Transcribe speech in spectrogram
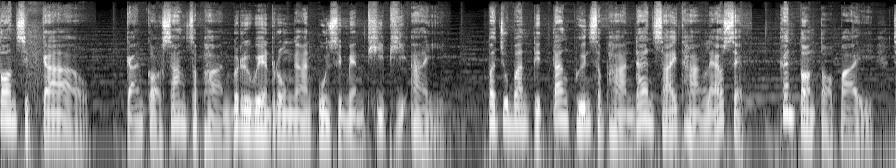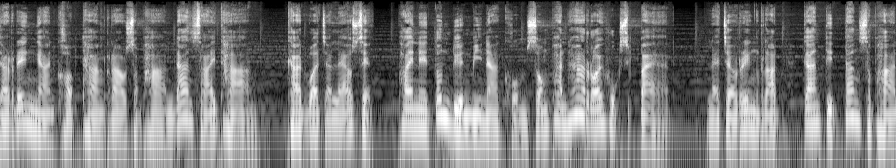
ตอน 19 การก่อสร้างสะพานบริเวณโรงงานปูนซีเมนต์ TPI ปัจจุบันติดตั้งพื้นสะพานด้านซ้ายทางแล้วเสร็จ ขั้นตอนต่อไปจะเร่งงานขอบทางราวสะพานด้านซ้ายทาง คาดว่าจะแล้วเสร็จภายในต้นเดือนมีนาคม 2568 และจะเร่งรัดการติดตั้งสะพาน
